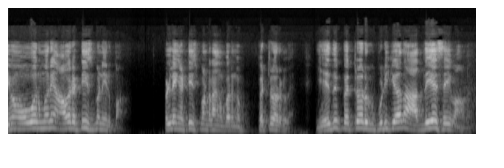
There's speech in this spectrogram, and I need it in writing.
இவன் ஒவ்வொரு முறையும் அவரை டீஸ் பண்ணியிருப்பான். பிள்ளைங்க டீஸ் பண்ணுறாங்க பாருங்கள் பெற்றோர்களை. எது பெற்றோருக்கு பிடிக்காதோ அதையே செய்வான் அவன்.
